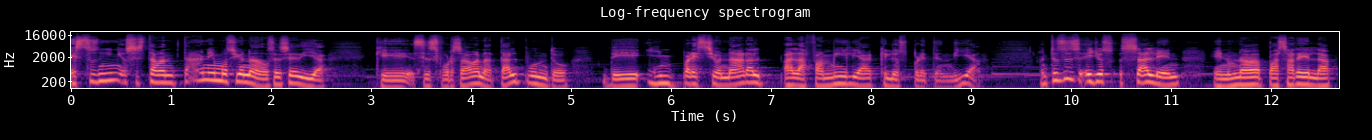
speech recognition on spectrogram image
estos niños estaban tan emocionados ese día que se esforzaban a tal punto de impresionar a la familia que los pretendía. Entonces ellos salen en una pasarela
